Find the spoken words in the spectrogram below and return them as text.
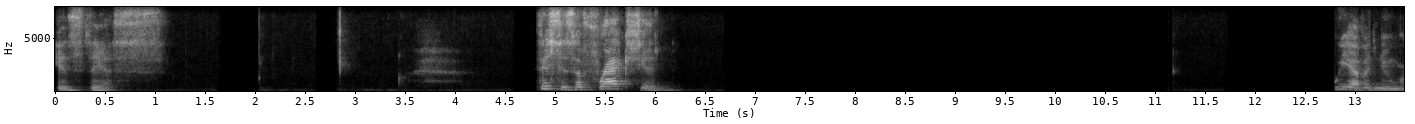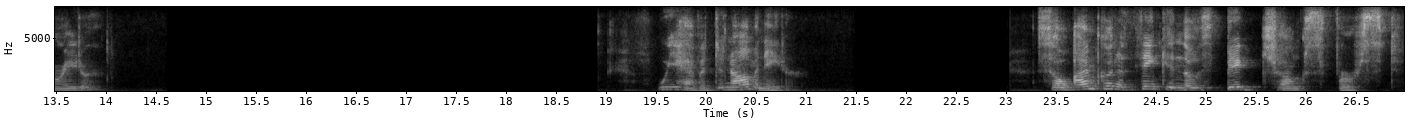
is this. This is a fraction. We have a numerator. We have a denominator. So I'm going to think in those big chunks first.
